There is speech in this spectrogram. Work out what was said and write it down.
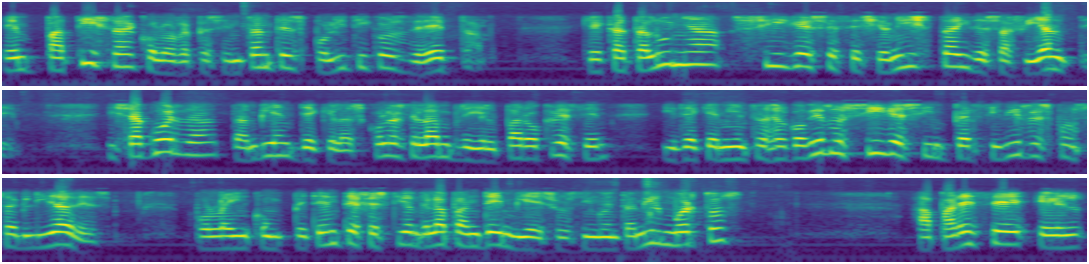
empatiza con los representantes políticos de ETA, que Cataluña sigue secesionista y desafiante, y se acuerda también de que las colas del hambre y el paro crecen y de que mientras el gobierno sigue sin percibir responsabilidades por la incompetente gestión de la pandemia y sus 50.000 muertos, aparece el,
